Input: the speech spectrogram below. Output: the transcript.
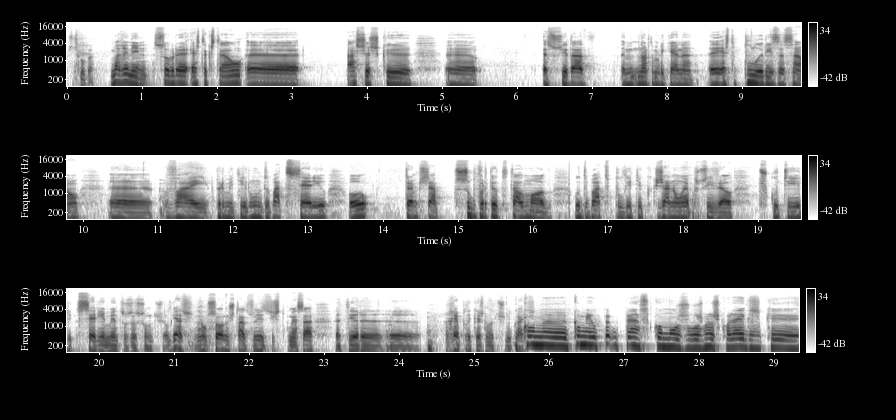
Desculpa. Marilene, sobre esta questão, uh, achas que uh, a sociedade norte-americana, esta polarização, uh, vai permitir um debate sério ou Trump já subverteu de tal modo o debate político que já não é possível discutir seriamente os assuntos. Aliás, não só nos Estados Unidos, isto começa a, ter uh, réplicas noutros locais. Como, como eu penso, como os, os meus colegas, que,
